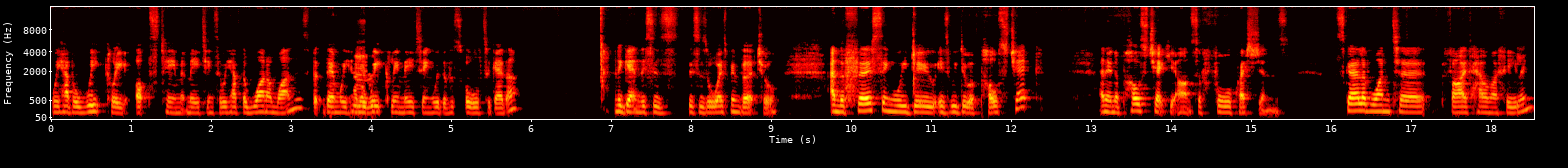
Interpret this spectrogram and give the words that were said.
we have a weekly ops team meeting. So we have the one on ones, but then we have mm. a weekly meeting with us all together. And again, this is this has always been virtual. And the first thing we do is we do a pulse check. And in a pulse check, you answer four questions. Scale of one to five, how am I feeling?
